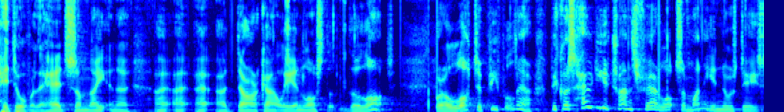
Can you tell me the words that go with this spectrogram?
hit over the head some night in a, a, a, a dark alley and lost the, the lot. Were a lot of people there. Because how do you transfer lots of money in those days?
